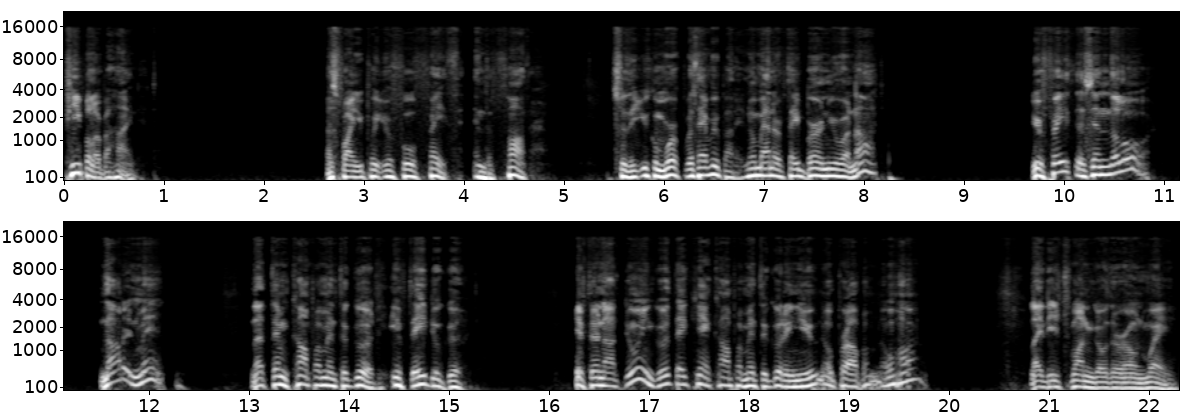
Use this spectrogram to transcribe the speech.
People are behind it. That's why you put your full faith in the Father so that you can work with everybody, no matter if they burn you or not. Your faith is in the Lord, not in men. Let them compliment the good if they do good. If they're not doing good, they can't compliment the good in you. No problem, no harm. Let each one go their own way.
